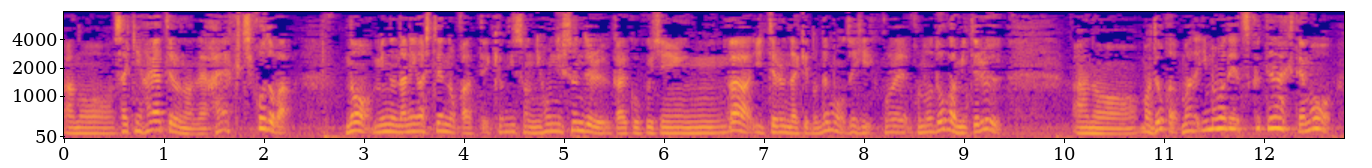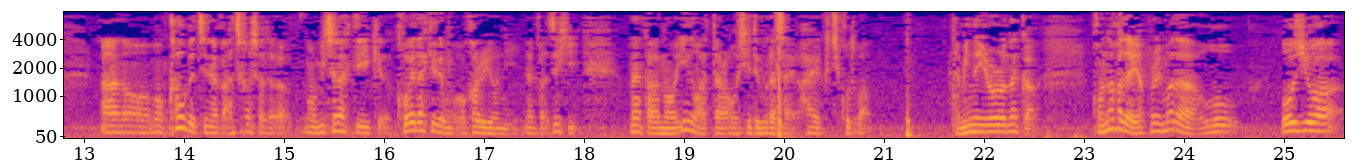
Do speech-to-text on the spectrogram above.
あの、最近流行ってるのはね、早口言葉のみんな何がしてんのかって、基本にその日本に住んでる外国人が言ってるんだけど、でもぜひ、これ、この動画見てる、あの、まあ、動画、まだ今まで作ってなくても、あの、もう顔別になんか恥ずかしかったら、もう見せなくていいけど、声だけでもわかるように、なんかぜひ、なんかあの、いいのあったら教えてください。早口言葉。みんないろいろなんか、この中ではやっぱりまだ、お王子は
